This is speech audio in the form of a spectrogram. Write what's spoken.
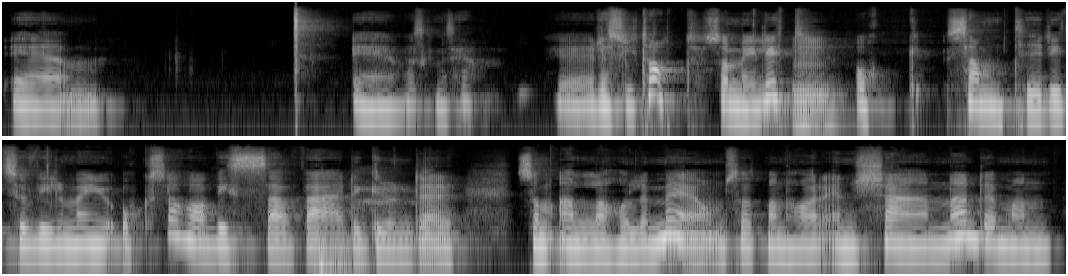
eh, eh, vad ska man säga, eh, resultat som möjligt. Mm. Och samtidigt så vill man ju också ha vissa värdegrunder som alla håller med om så att man har en kärna där man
